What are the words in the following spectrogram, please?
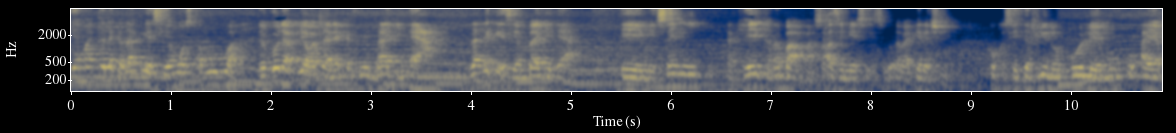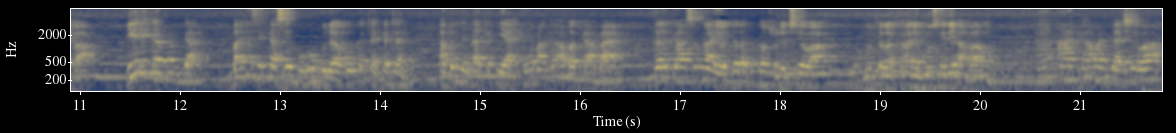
Kai ma talaka za ka iya siyan wasu abubuwa da ko da fiye wata ne ka siyan bagi ɗaya za ka iya siyan bagi ɗaya. Eh mai sanyi ka kai ka raba masu azumi su su baki da shi. Ko ka sai dafino ko lemu ko ayaba. Daidai ƙarfin ka ba sai ka sai buhu guda ko katan katan abin da za ka iya kai ma ka abaka baya. Talaka suna yaudarar kansu da cewa mu talaka ne mu sai dai a ba mu a'a ka manta cewa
